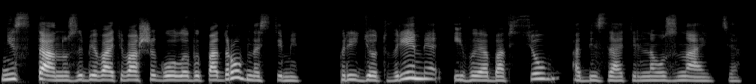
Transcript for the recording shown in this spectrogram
Не стану забивать ваши головы подробностями. Придет время, и вы обо всем обязательно узнаете.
